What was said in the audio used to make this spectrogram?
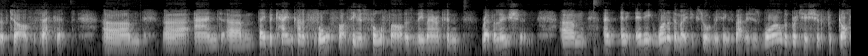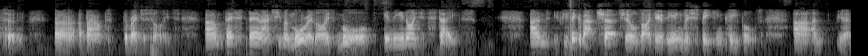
of Charles II. Um, uh, and um, they became kind of forefathers, seen as forefathers of the American Revolution. Um, and, and, and it, one of the most extraordinary things about this is while the British have forgotten uh, about the regicides, um, they're, they're actually memorialised more in the United States. And if you think about Churchill's idea of the English-speaking peoples uh, and you know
